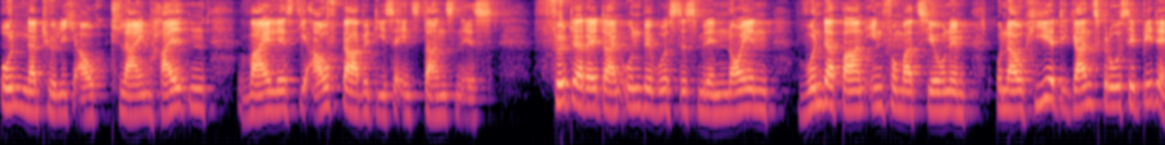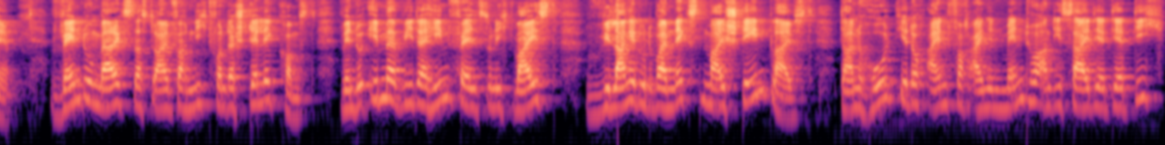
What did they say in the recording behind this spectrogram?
und natürlich auch klein halten, weil es die Aufgabe dieser Instanzen ist. Füttere dein Unbewusstes mit den neuen wunderbaren Informationen und auch hier die ganz große Bitte. Wenn du merkst, dass du einfach nicht von der Stelle kommst, wenn du immer wieder hinfällst und nicht weißt, wie lange du beim nächsten Mal stehen bleibst, dann hol dir doch einfach einen Mentor an die Seite, der dich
